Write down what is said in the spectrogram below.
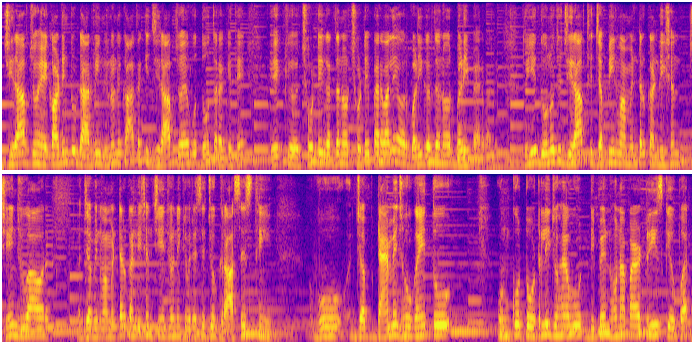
जिराफ जो है अकॉर्डिंग टू डार्विन इन्होंने कहा था कि जिराफ जो है, वो दो तरह के थे, एक छोटे गर्दन और छोटे पैर वाले और बड़ी गर्दन और बड़ी पैर वाले। तो ये दोनों जो जिराफ थे, जब भी इन्वायरमेंटल कंडीशन चेंज हुआ और जब इन्वायरमेंटल कंडीशन चेंज होने की वजह से जो ग्रासेस थी, वो जब डैमेज हो गई तो उनको टोटली जो है वो डिपेंड होना पड़ा ट्रीज़ के ऊपर।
